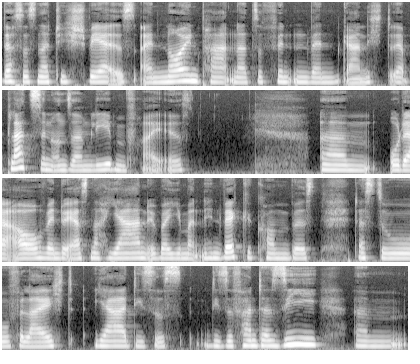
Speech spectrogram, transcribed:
dass es natürlich schwer ist, einen neuen Partner zu finden, wenn gar nicht der Platz in unserem Leben frei ist. Ähm, oder auch, wenn du erst nach Jahren über jemanden hinweggekommen bist, dass du vielleicht ja dieses, diese Fantasie, ähm,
